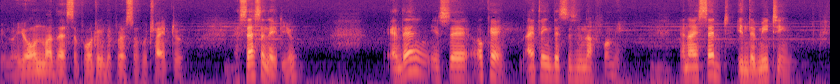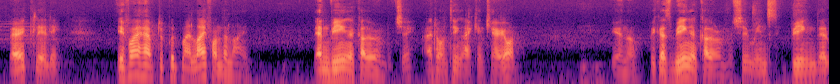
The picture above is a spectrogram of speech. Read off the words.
you know your own mother supporting the person who tried to mm-hmm. assassinate you and then you say okay I think this is enough for me. Mm-hmm. And I said in the meeting very clearly, if I have to put my life on the line, and being a Kalu Rinpoche, I don't think I can carry on. Mm-hmm. You know, because being a Kalu Rinpoche means being the,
